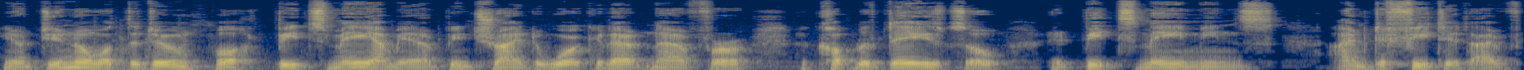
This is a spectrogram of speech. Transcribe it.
you know, do you know what they're doing? Well, it beats me. I mean, I've been trying to work it out now for a couple of days. So it beats me means I'm defeated. I've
